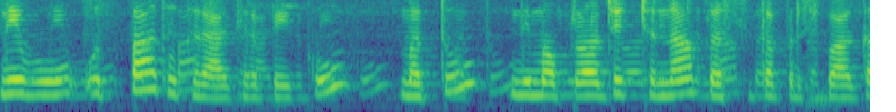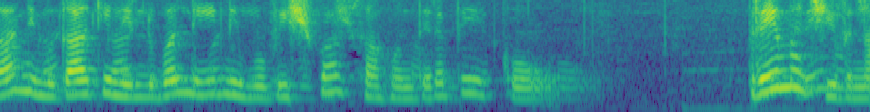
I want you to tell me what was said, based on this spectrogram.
ನೀವು ಉತ್ಪಾದಕರಾಗಿರಬೇಕು ಮತ್ತು ನಿಮ್ಮ ಪ್ರಾಜೆಕ್ಟ್ ಅನ್ನು ಪ್ರಸ್ತುತಪಡಿಸುವಾಗ ನಿಮಗಾಗಿ ನಿಲ್ಲುವಲ್ಲಿ ನೀವು ವಿಶ್ವಾಸ ಹೊಂದಿರಬೇಕು. ಪ್ರೇಮ ಜೀವನ.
